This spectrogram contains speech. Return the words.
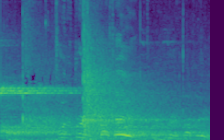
Twenty-three, plus eight. Twenty-three, plus eight.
